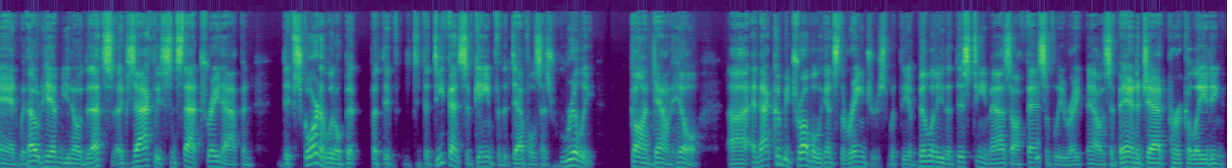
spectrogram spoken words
and without him, you know that's exactly since that trade happened. They've scored a little bit, but the defensive game for the Devils has really gone downhill. Uh, and that could be trouble against the Rangers with the ability that this team has offensively right now. Zibanejad percolating.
